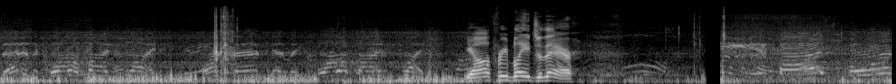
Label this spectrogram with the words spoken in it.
That is a qualified flight. Mark that as a qualified flight. Yeah, all three blades are there. In five, four,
